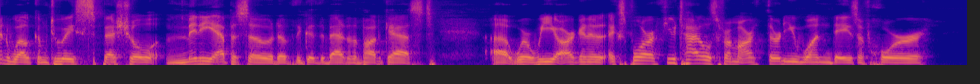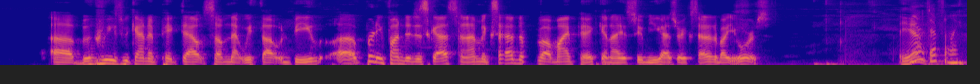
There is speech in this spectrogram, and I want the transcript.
and welcome to a special mini episode of The Good, the Bad, and the Podcast, uh, where we are going to explore a few titles from our 31 Days of Horror uh, movies. We kind of picked out some that we thought would be uh, pretty fun to discuss, and I'm excited about my pick, and I assume you guys are excited about yours. Yeah, Yeah, definitely.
